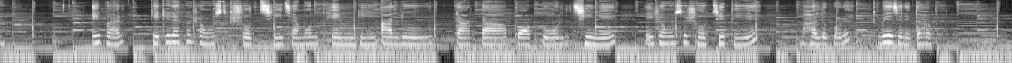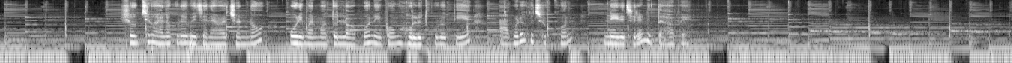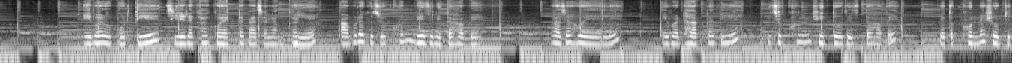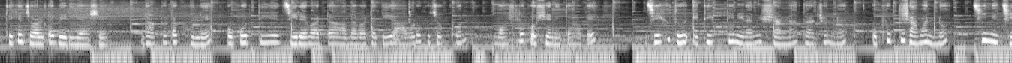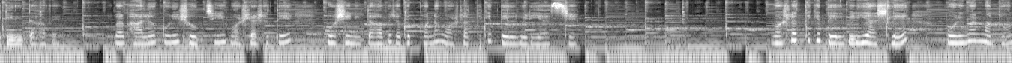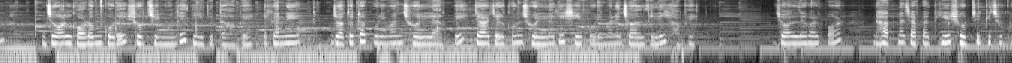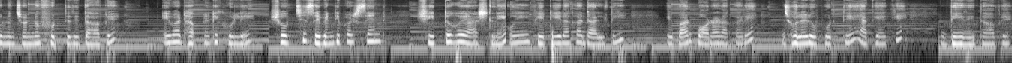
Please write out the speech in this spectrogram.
এবার কেটে রাখা সমস্ত সবজি যেমন ভেন্ডি, আলু, ডাঁটা, পটল, ঝিঙে এই সমস্ত সবজি দিয়ে ভালো করে ভেজে নিতে হবে। সবজি ভালো করে ভেজে নেওয়ার জন্য পরিমাণ মতো লবণ এবং হলুদ গুঁড়ো দিয়ে আবারও কিছুক্ষণ নেড়ে চেড়ে নিতে হবে। এবার উপর দিয়ে চিড়ে রাখা কয়েকটা কাঁচা লঙ্কা দিয়ে আবারও কিছুক্ষণ ভেজে নিতে হবে। ভাজা হয়ে এলে এবার ঢাকনা দিয়ে কিছুক্ষণ সিদ্ধ হতে দিতে হবে, যতক্ষণ না সবজির থেকে জলটা বেরিয়ে আসে। ঢাকনাটা খুলে ওপর দিয়ে জিরে বাটা, আদা বাটা দিয়ে আবারও কিছুক্ষণ মশলা কষিয়ে নিতে হবে। যেহেতু এটি একটি নিরামিষ রান্না, তার জন্য ওপর দিয়ে সামান্য চিনি ছিটিয়ে দিতে হবে। এবার ভালো করে সবজি, মশলার সাথে কষিয়ে নিতে হবে যতক্ষণ না মশলার থেকে তেল বেরিয়ে আসছে। মশলার থেকে তেল বেরিয়ে আসলে পরিমাণ মতন জল গরম করে সবজির মধ্যে দিয়ে দিতে হবে। এখানে যতটা পরিমাণ ঝোল লাগবে, যার যেরকম ঝোল লাগে সেই পরিমাণে জল দিলেই হবে। জল দেওয়ার পর ঢাকনা চাপা দিয়ে সবজি কিছুক্ষণের জন্য ফুটতে দিতে হবে। এবার ঢাকনাটি খুলে সবজি সেভেন্টি পারসেন্ট সিদ্ধ হয়ে আসলে ওই ফেটিয়ে রাখা ডালটি এবার বড়ার আকারে ঝোলের উপর দিয়ে একে একে দিয়ে দিতে হবে।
